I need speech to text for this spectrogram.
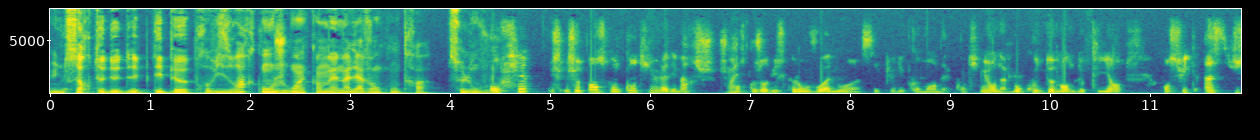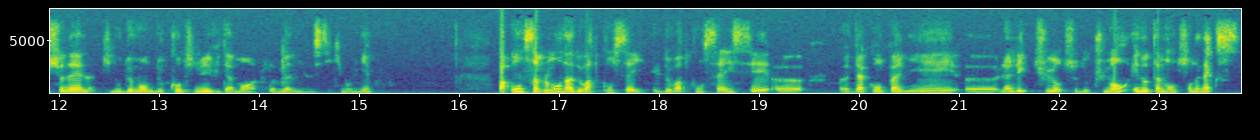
une sorte de DPE provisoire qu'on joint quand même à l'avant-contrat, selon vous? Je pense qu'on continue la démarche. Je pense qu'aujourd'hui, ce que l'on voit, nous, hein, c'est que les commandes, elles continuent. On a beaucoup de demandes de clients, ensuite institutionnels, qui nous demandent de continuer évidemment à produire des diagnostics immobiliers. Par contre, simplement, on a un devoir de conseil. Et le devoir de conseil, c'est euh, euh, d'accompagner euh, la lecture de ce document, et notamment de son annexe,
